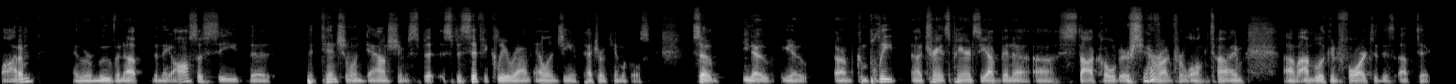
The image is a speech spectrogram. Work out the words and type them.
bottom and we're moving up. And they also see the potential in downstream, spe- specifically around LNG and petrochemicals. So, you know, you know, um, complete uh, transparency. I've been a, a, stockholder of Chevron for a long time. Um, I'm looking forward to this uptick.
